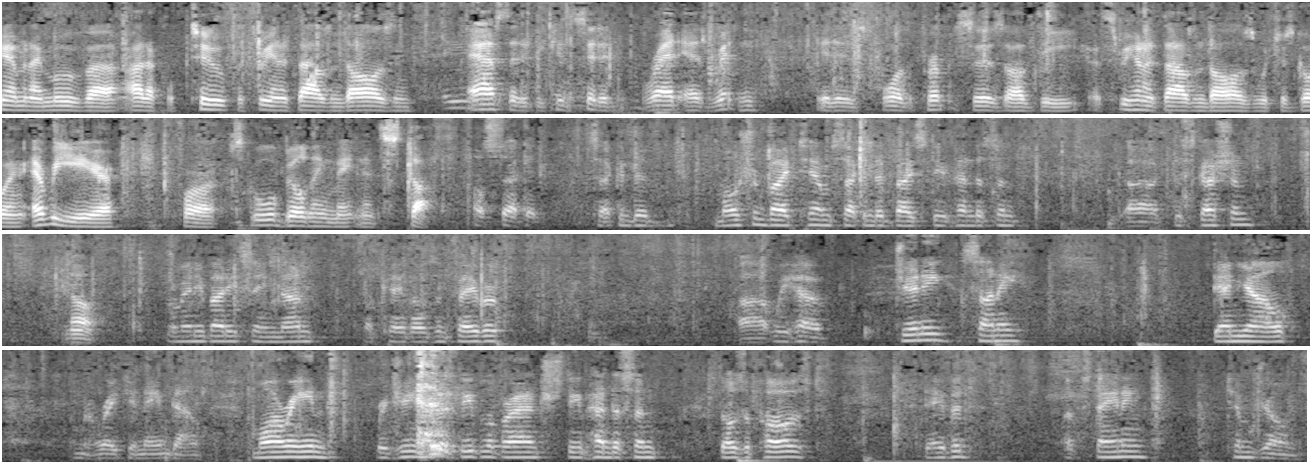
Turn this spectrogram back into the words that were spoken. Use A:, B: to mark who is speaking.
A: Chairman, I move uh, Article 2 for $300,000 and ask that it be considered read as written. It is for the purposes of the uh, $300,000, which is going every year for school building maintenance stuff.
B: I'll second.
C: Seconded, motion by Tim, seconded by Steve Henderson. Uh, Discussion
A: No.
C: from anybody, seeing none? Okay, those in favor? Uh, We have Ginny, Sunny, Danielle, I'm gonna write your name down, Maureen, Regina, Steve LeBranch, Steve Henderson. Those opposed? David? Abstaining? Tim Jones?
